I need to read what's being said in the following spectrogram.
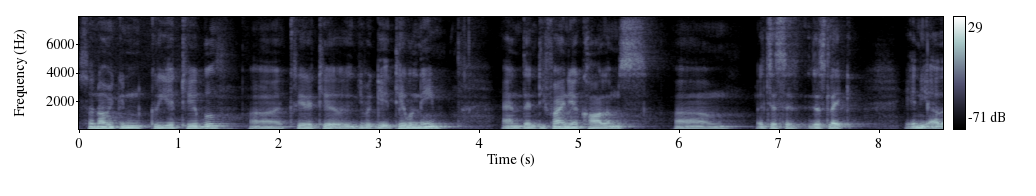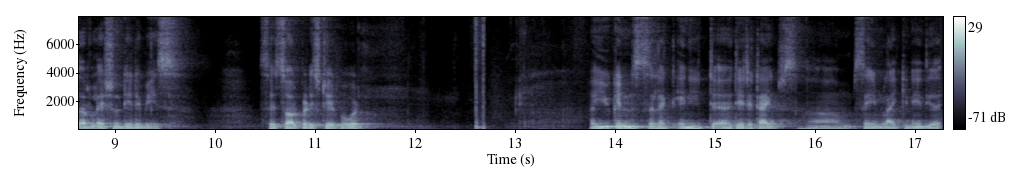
So now you can create table uh, create a table give a table name and then define your columns. Um, it's just just like any other relational database. So it's all pretty straightforward you can select any uh, data types um, same like in any,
